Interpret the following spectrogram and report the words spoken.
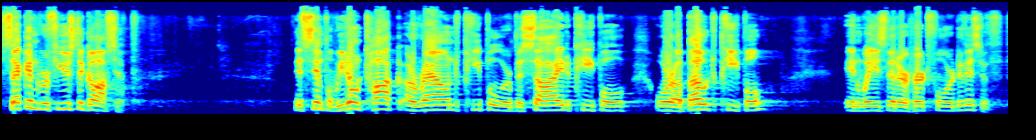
Second, refuse to gossip. It's simple. We don't talk around people or beside people or about people in ways that are hurtful or divisive.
